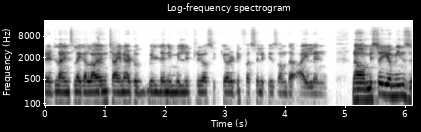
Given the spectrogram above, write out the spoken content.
red lines, like allowing China to build any military or security facilities on the island. Now, Mr. Yamin's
